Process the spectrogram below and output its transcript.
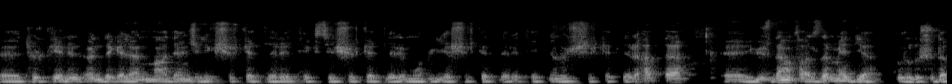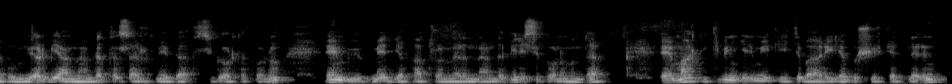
e, Türkiye'nin önde gelen madencilik şirketleri, tekstil şirketleri, mobilya şirketleri, teknoloji şirketleri hatta e, yüzden fazla medya kuruluşu da bulunuyor. Bir anlamda tasarruf mevduatı sigorta fonu en büyük medya patronlarından da birisi konumunda. E, Mart 2022 itibariyle bu şirketlerin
